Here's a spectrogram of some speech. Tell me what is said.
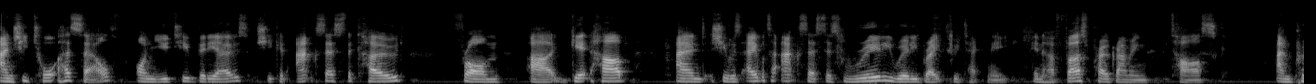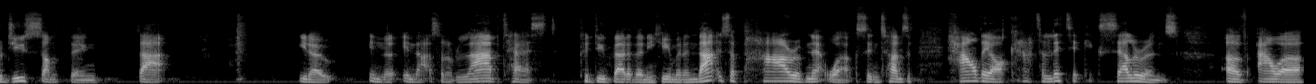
And she taught herself on YouTube videos. She could access the code from uh, GitHub. And she was able to access this really, really breakthrough technique in her first programming task and produce something that, you know, in the in that sort of lab test could do better than a human. And that is the power of networks in terms of how they are catalytic accelerants of our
